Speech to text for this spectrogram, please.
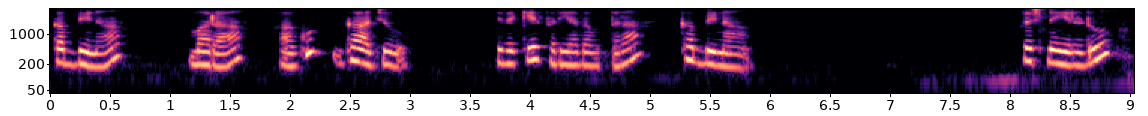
ಕಬ್ಬಿಣ, ಮರ ಹಾಗೂ ಗಾಜು. ಇದಕ್ಕೆ ಸರಿಯಾದ ಉತ್ತರ ಕಬ್ಬಿಣ. ಪ್ರಶ್ನೆ ಎರಡು.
